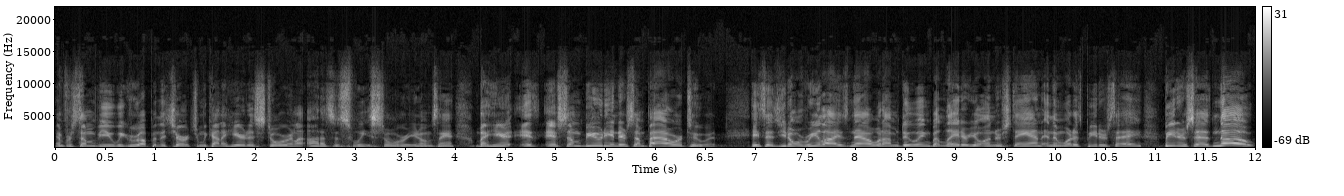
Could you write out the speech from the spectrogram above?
And for some of you, we grew up in the church and we kind of hear this story and like, oh, that's a sweet story. You know what I'm saying? But here, it's, there's some beauty and there's some power to it. He says, You don't realize now what I'm doing, but later you'll understand. And then what does Peter say? Peter says, No,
